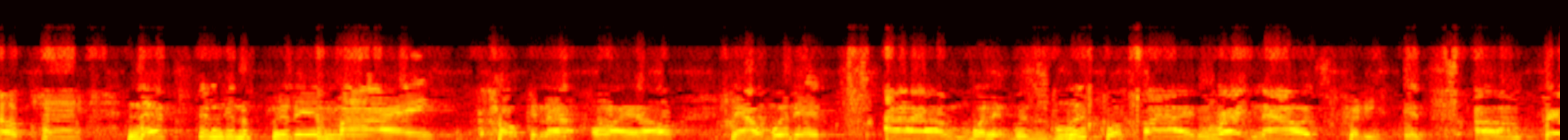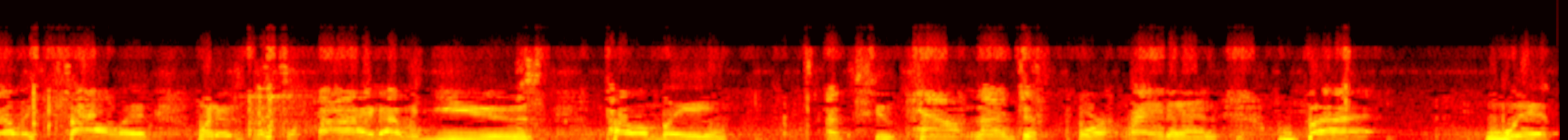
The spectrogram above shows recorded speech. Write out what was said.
Okay, next I'm going to put in my coconut oil. Now, when it's, um, when it was liquefied, and right now it's pretty, it's um, fairly solid. When it was liquefied, I would use probably a two count, and I just pour it right in. But with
